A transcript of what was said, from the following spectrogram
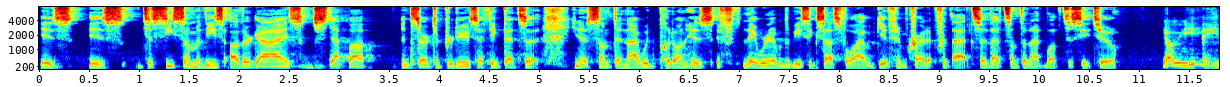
is is to see some of these other guys step up and start to produce. I think that's a you know something i would put on his if they were able to be successful i would give him credit for that. So that's something i'd love to see too yeah, I mean, he, he,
